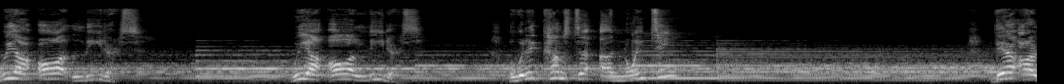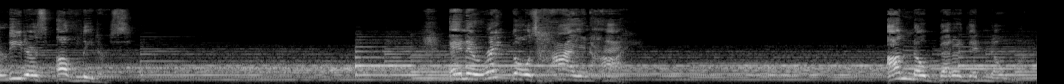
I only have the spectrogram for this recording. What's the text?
we are all leaders. We are all leaders. But when it comes to anointing, there are leaders of leaders. And the rank goes high and high. I'm no better than no one.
